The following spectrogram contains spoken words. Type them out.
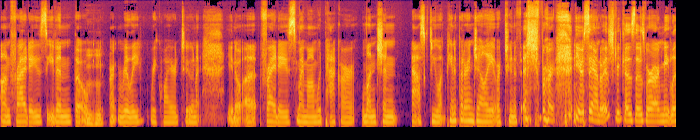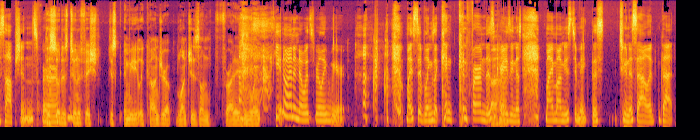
on Fridays, even though mm-hmm. you aren't really required to. And I, you know, uh, Fridays, my mom would pack our lunch and ask, "Do you want peanut butter and jelly or tuna fish for your sandwich?" Because those were our meatless options. For so does tuna fish just immediately conjure up lunches on Fridays and Lent? you know, I don't know. It's really weird. my siblings can confirm this uh-huh. craziness. My mom used to make this tuna salad that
